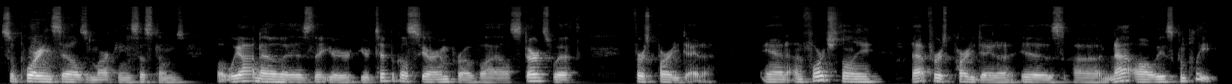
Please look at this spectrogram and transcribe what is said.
supporting sales and marketing systems, what we all know is that your, your typical CRM profile starts with first party data. And unfortunately, that first party data is uh, not always complete.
